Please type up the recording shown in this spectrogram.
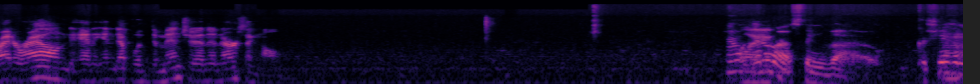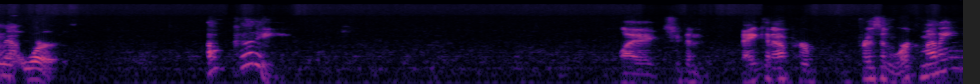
right around and end up with dementia in a nursing home. How Like- interesting, though, because she has a Mhm. net worth. Oh, goody. Like, she's been banking up her prison work money?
